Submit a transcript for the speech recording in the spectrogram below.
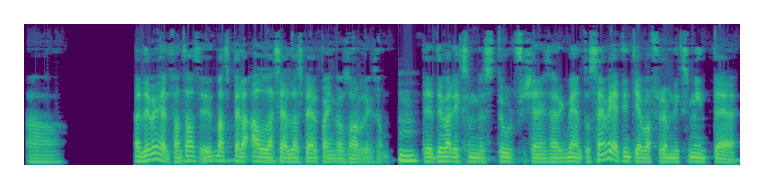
Ja. Ja, det var helt fantastiskt. Bara spela alla Zelda-spel på en konsol. Liksom. Mm. Det, det var liksom ett stort försäljningsargument. Och sen vet inte jag varför de liksom inte...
